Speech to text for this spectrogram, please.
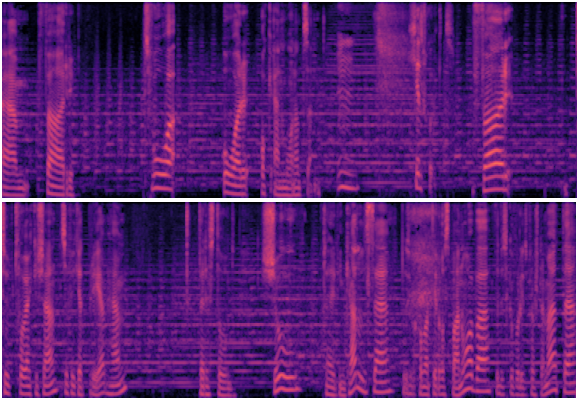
Ehm, för två år och en månad sedan. Mm. Helt sjukt. För typ två veckor sedan så fick jag ett brev hem där det stod Tjo, det här är din kallelse. Du ska komma till oss på Anova för du ska få ditt första möte.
